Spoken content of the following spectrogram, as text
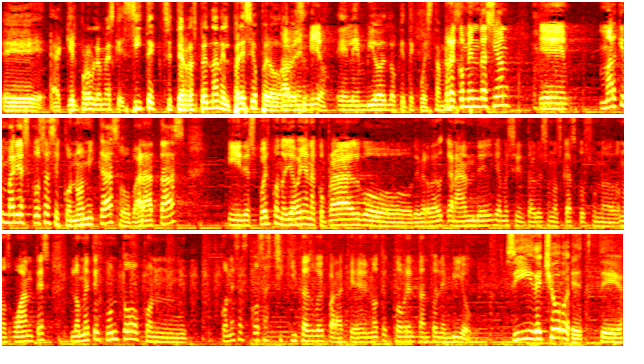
eh, aquí el problema es que sí te, se te respetan el precio, pero a el veces envío. el envío es lo que te cuesta más. Recomendación, eh, marquen varias cosas económicas o baratas y después cuando ya vayan a comprar algo de verdad grande, llámese tal vez unos cascos, una- unos guantes, lo meten junto con, con esas cosas chiquitas, güey, para que no te cobren tanto el envío, güey. Sí, de hecho, este,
